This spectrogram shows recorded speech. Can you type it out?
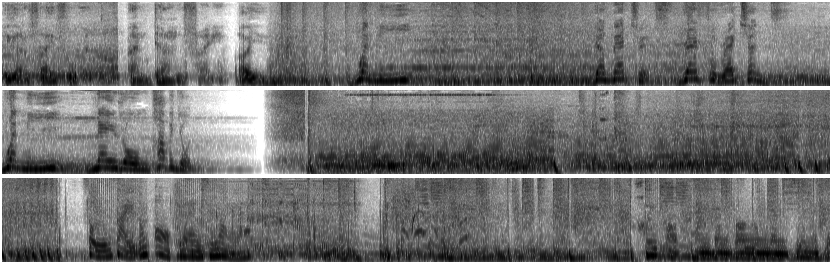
you gotta fight for it. I'm done fighting. Are you? วันนี้ The Matrix Resurrections วันนี้ในโรงภาพยนตร์ งสัยต้องออกแรงซะหน่อยละค่อยตอบแทนกันตอนลงดันเจียนนะแก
